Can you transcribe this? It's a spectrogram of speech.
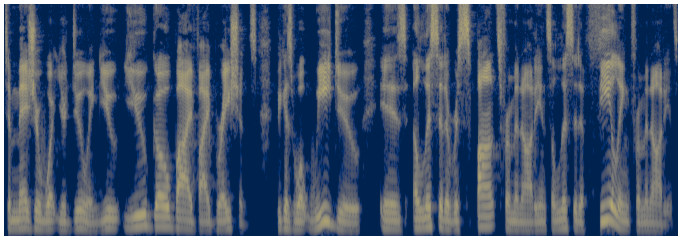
to measure what you're doing. You you go by vibrations because what we do is elicit a response from an audience elicit a feeling from an audience.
